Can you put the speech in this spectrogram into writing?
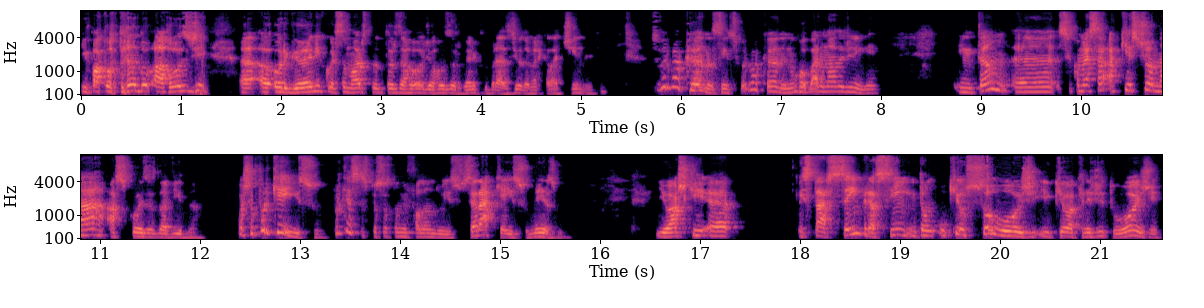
empacotando arroz de, uh, orgânico. Eles são maiores produtores de arroz, de arroz orgânico do Brasil, da América Latina. Enfim. Super bacana, assim, super bacana. E não roubaram nada de ninguém. Então, uh, você começa a questionar as coisas da vida. Poxa, por que isso? Por que essas pessoas estão me falando isso? Será que é isso mesmo? E eu acho que uh, estar sempre assim, então, o que eu sou hoje e o que eu acredito hoje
